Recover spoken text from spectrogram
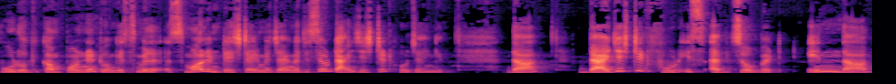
फ़ूड होगी कंपोनेंट होंगे स्मॉल इंटेस्टाइन में जाएँगे, जिससे वो डाइजेस्टेड हो जाएँगे। The digested food is absorbed in the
